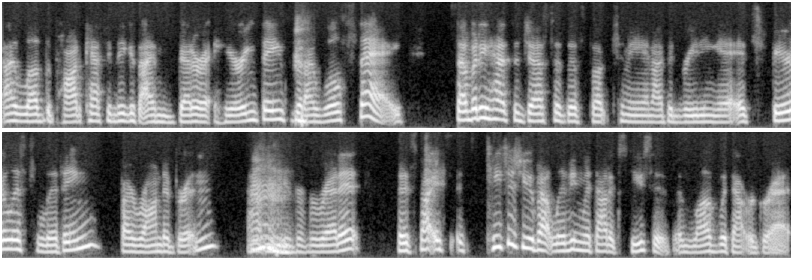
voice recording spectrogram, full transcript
I love the podcasting thing because I'm better at hearing things, but I will say somebody had suggested this book to me and I've been reading it. It's Fearless Living by Rhonda Britten. I don't mm. know if mm. you've ever read it, but it's about it's, it teaches you about living without excuses and love without regret.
